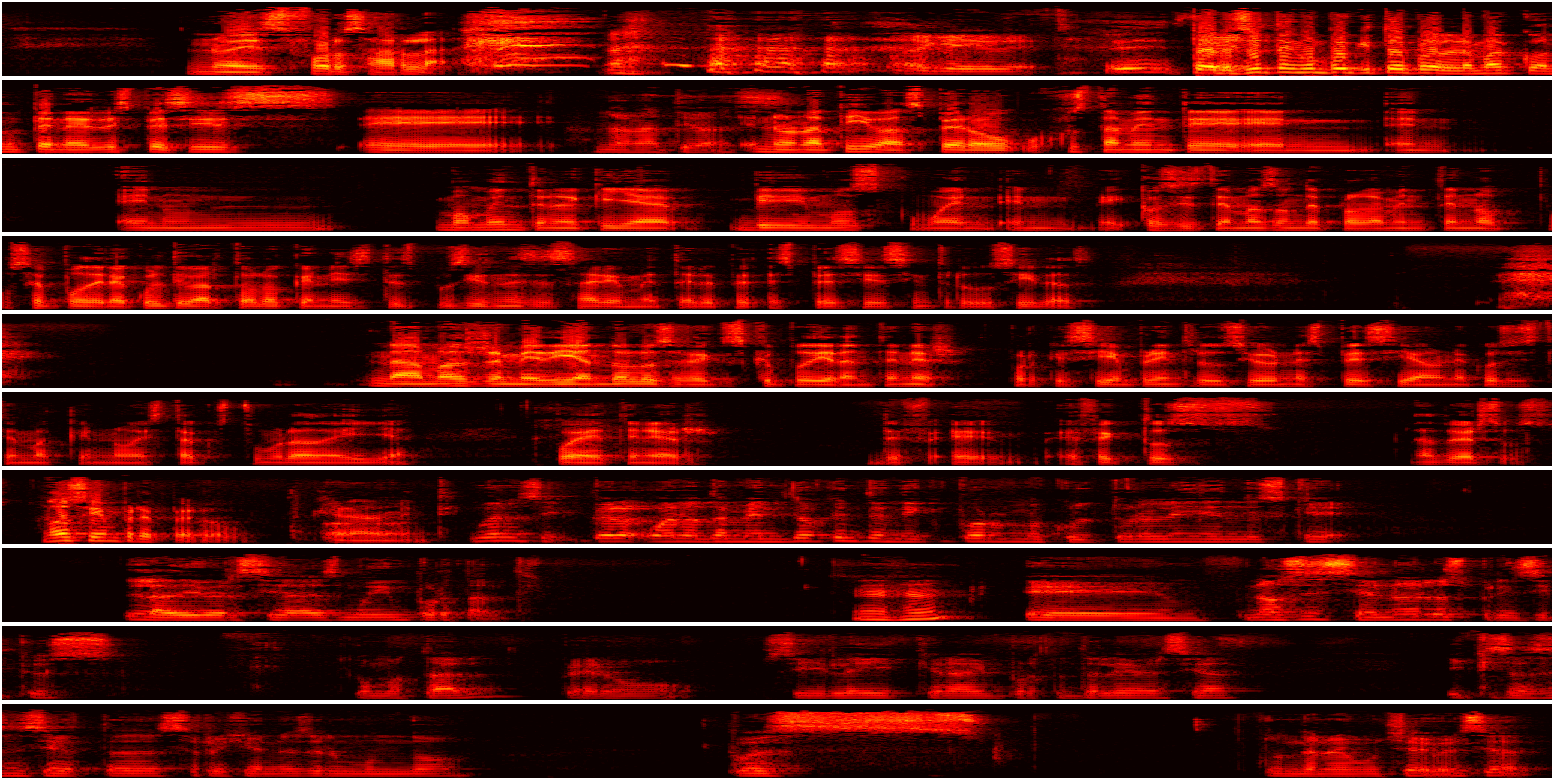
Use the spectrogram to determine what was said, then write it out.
no es forzarla. Ok, ok. Eh, Por eso tengo un poquito de problema con tener especies eh, No nativas. no nativas, pero justamente en, en, en un momento en el que ya vivimos como en, ecosistemas donde probablemente no se podría cultivar todo lo que necesites, pues sí es necesario meter espe- especies introducidas. Nada más remediando los efectos que pudieran tener, porque siempre introducir una especie a un ecosistema que no está acostumbrado a ella puede tener eh, efectos adversos. No siempre, pero generalmente. Bueno, sí, pero bueno, también lo que entendí por mi cultura leyendo es que la diversidad es muy importante. Eh, no sé si sea uno de los principios como tal, pero sí leí que era importante la diversidad. Y quizás en ciertas regiones del mundo, pues, donde no hay mucha diversidad,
